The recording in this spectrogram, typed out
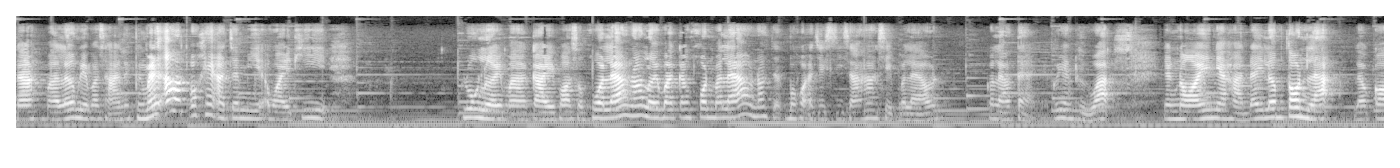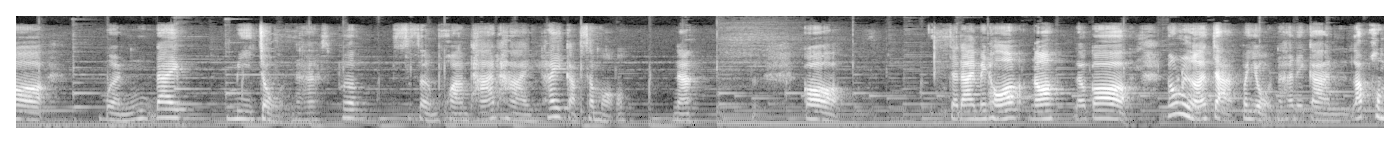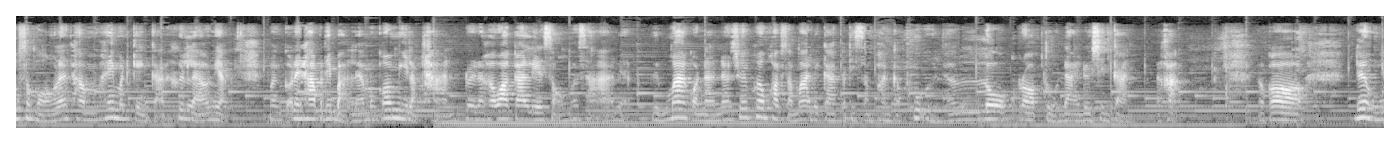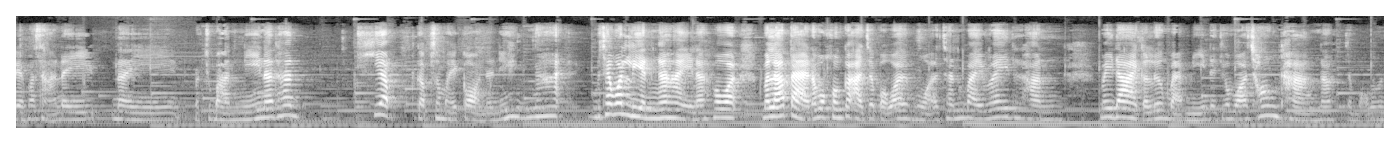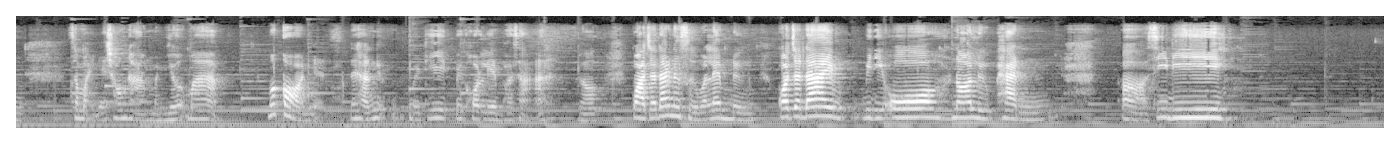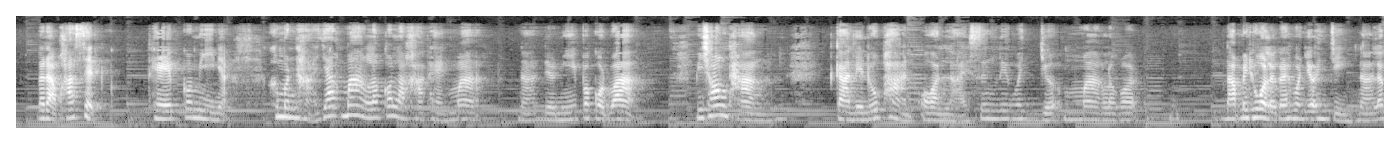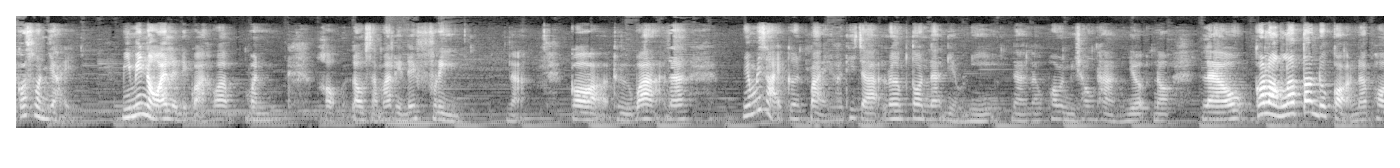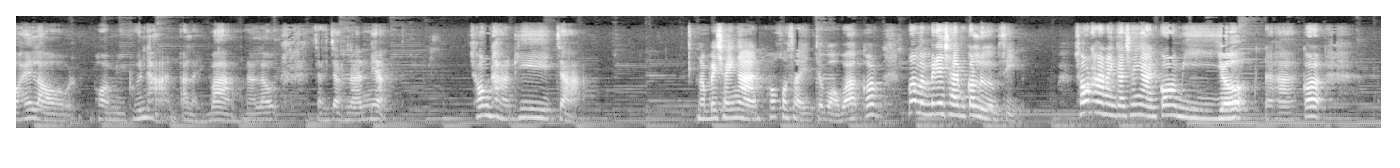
นะมาเริ่มเรียนภาษาเนี่ยถึงแม้อ้าวโอเค อาจจะมีวัยที่ล่วงเลยมาไกลพอสมควรแล้วเนาะเลยวัยกลางคนมาแล้วเนาะบางคนอาจจะสี่ห้าสิบมาแล้ว ก็แล้วแต่ก็ยังถือว่าอย่างน้อยเนี่ยค่ะได้เริ่มต้นแล้วแล้วก็เหมือนได้มีโจทย์นะคะเพื่อเสริมความท้าทายให้กับสมองนะก็ จะได้ไม่ท้อเนาะแล้วก็นอกเหนือจากประโยชน์นะคะในการรับคมสมองและทำให้มันเก่งกาจขึ้นแล้วเนี่ยมันก็ในทางปฏิบัติแล้วมันก็มีหลักฐานด้วยนะคะว่าการเรียน 2 ภาษาเนี่ยหรือมากกว่านั้นนะช่วยเพิ่มความสามารถในการปฏิสัมพันธ์กับผู้อื่นและโลกรอบตัวได้ด้วยเช่นกันนะคะแล้วก็เรื่องของเรียนภาษาในในปัจจุบันนี้นะถ้าเทียบกับสมัยก่อนอันนี้ง่าย ไม่ใช่ว่าเรียนง่ายนะ เพราะว่ามันแล้วแต่นะบางคนก็อาจจะบอกว่าหัวฉันไปไม่ทันไม่ได้กับเรื่องแบบนี้แต่จะบอกว่าช่องทางนะจะบอกว่ามันสมัยนี้ช่องทางมันเยอะมาก เมื่อก่อนเนี่ยในฐานะที่เป็นคนเรียนภาษาเนาะกว่าจะได้หนังสือมาเล่มหนึ่งกว่าจะได้วิดีโอเนาะหรือแผ่นซีดี ระดับ cassette tape ก็มีเนี่ยคือมันหายากมากแล้วก็ราคาแพงมากนะเดี๋ยวนี้ปรากฏว่ามีช่องทาง การเรียนรู้ผ่านออนไลน์ ซึ่งเรียกว่าเยอะมากแล้วก็นับไม่ถ้วนเลยก็ได้มันเยอะจริงๆนะแล้วก็ส่วนใหญ่มีไม่น้อยเลยดีกว่าว่ามันเขาเราสามารถเรียนได้ฟรีนะก็ถือว่านะยังไม่สายเกินไปค่ะที่จะเริ่มต้นนะเดี๋ยวนี้นะแล้วเพราะมันมีช่องทางเยอะเนาะแล้วก็ลองเริ่มต้นดูก่อนนะพอให้เราพอมีพื้นฐานอะไรบ้างนะแล้วหลังจากนั้นเนี่ยช่องทางที่จะนำไปใช้งานเพราะคนใส่จะบอกว่าก็เมื่อมันไม่ได้ใช้มันก็ลืมสิ ช่องทางในการใช้งานก็มีเยอะนะคะก็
